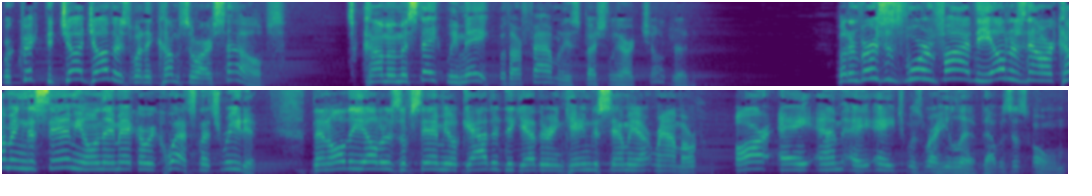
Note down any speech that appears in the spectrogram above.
We're quick to judge others when it comes to ourselves. It's a common mistake we make with our family, especially our children. But in verses 4 and 5, the elders now are coming to Samuel and they make a request. Let's read it. Then all the elders of Samuel gathered together and came to Samuel at Ramah. R A M A H was where he lived. That was his home.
